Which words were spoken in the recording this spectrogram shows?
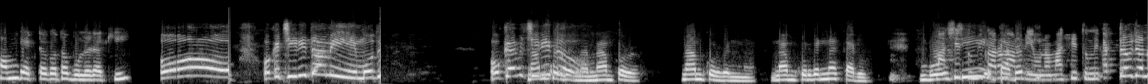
সঙ্গে একটা কথা বলে রাখি। ও ওকে চিনি তো আমি মধু। ওকে আমি চিনি তো। করবেন না নাম করবেন নাম করবেন না নাম করবেন না কারও মাসি বলছি তুমি কারও নাম তাদের নিও না মাসি তুমি একটাও যেন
